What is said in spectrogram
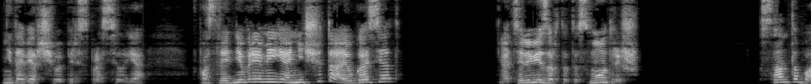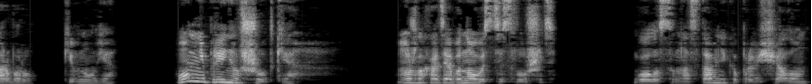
Недоверчиво переспросил я. В последнее время я не читаю газет. А телевизор-то ты смотришь? Санта-Барбару, кивнул я. Он не принял шутки. Нужно хотя бы новости слушать. Голосом наставника провещал он.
